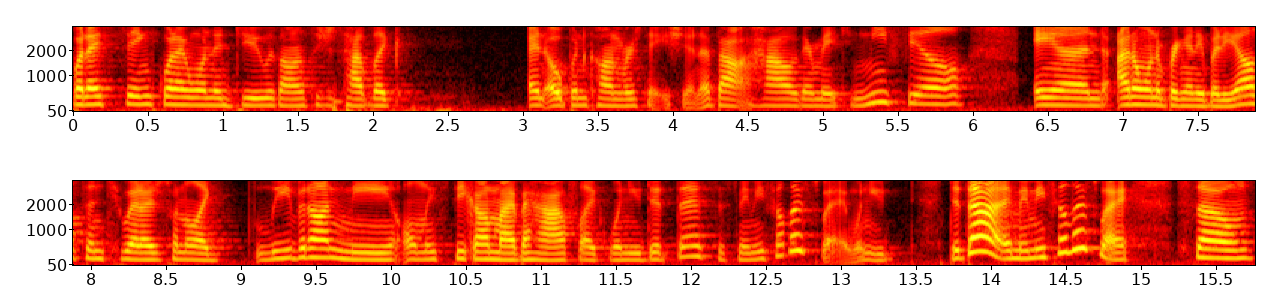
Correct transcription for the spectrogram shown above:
But I think what I want to do is honestly just have like an open conversation about how they're making me feel and I don't want to bring anybody else into it. I just want to like leave it on me, only speak on my behalf like when you did this, this made me feel this way. When you did that, it made me feel this way. So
